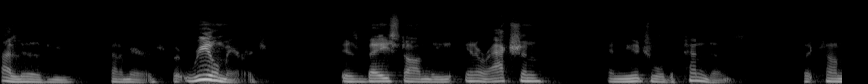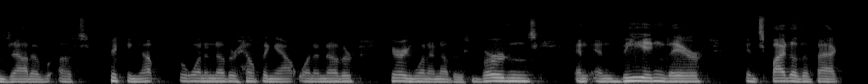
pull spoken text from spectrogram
I love you kind of marriage, but real marriage is based on the interaction and mutual dependence that comes out of us picking up for one another, helping out one another, carrying one another's burdens, and, and being there in spite of the fact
